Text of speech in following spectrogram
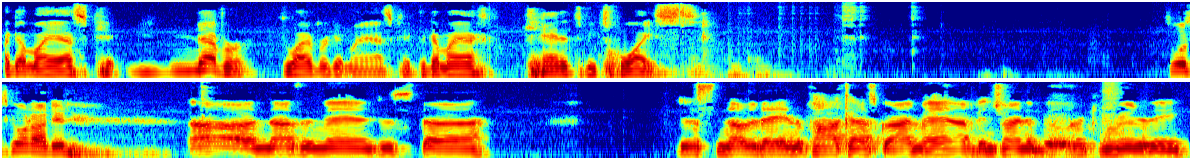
I got my ass kicked. Never do I ever get my ass kicked. I got my ass handed to me twice. So what's going on, dude? Uh, nothing, man. Just uh, just another day in the podcast grind, man. I've been trying to build a community.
